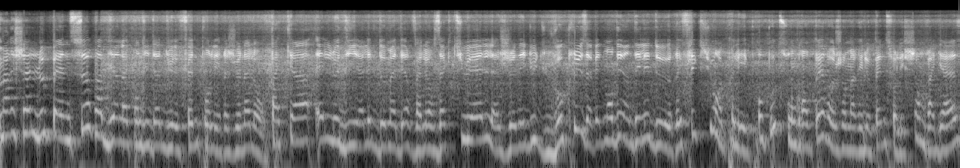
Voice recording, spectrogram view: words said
Maréchal Le Pen sera bien la candidate du FN pour les régionales en PACA. Elle le dit à l'hebdomadaire Valeurs Actuelles. La jeune élue du Vaucluse avait demandé un délai de réflexion après les propos de son grand-père Jean-Marie Le Pen sur les chambres à gaz.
